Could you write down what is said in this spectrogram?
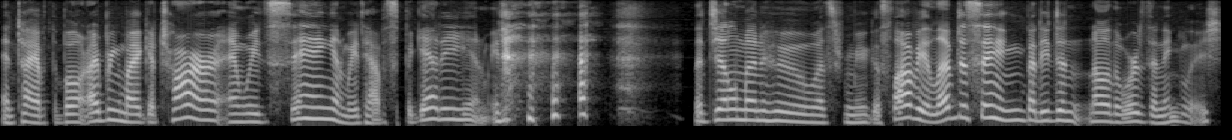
and tie up the boat. I'd bring my guitar and we'd sing and we'd have spaghetti and we'd. the gentleman who was from Yugoslavia loved to sing, but he didn't know the words in English.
